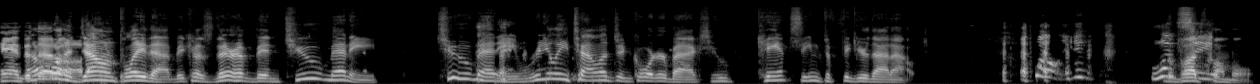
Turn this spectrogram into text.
handed I don't want to downplay that because there have been too many, too many really talented quarterbacks who can't seem to figure that out. well, it, let's butt say fumble.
